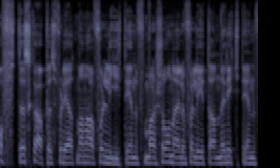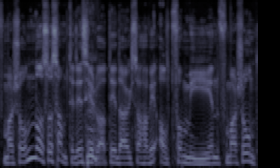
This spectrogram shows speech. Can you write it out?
ofte skapes fordi at man har for lite informasjon, eller for lite av den riktige informasjonen, og så samtidig sier mm. du at i dag så har vi altfor mye informasjon.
